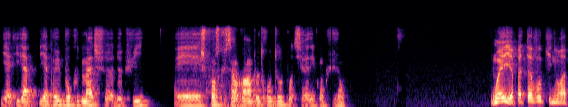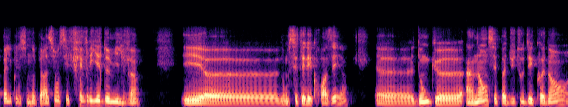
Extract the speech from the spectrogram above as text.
il n'y a, a, pas eu beaucoup de matchs depuis. Et je pense que c'est encore un peu trop tôt pour tirer des conclusions. Oui, il y a Patavo qui nous rappelle que son opération, c'est février 2020. Et euh, donc, c'était les croisés. Hein. Euh, donc, euh, un an, c'est pas du tout déconnant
